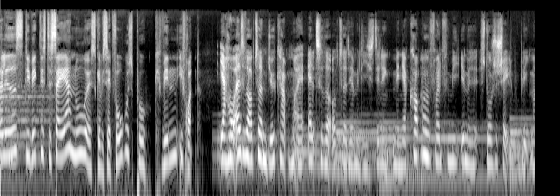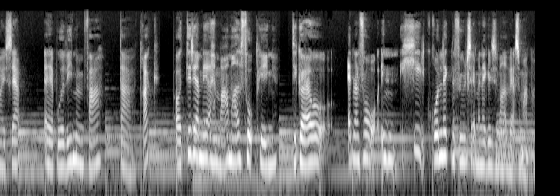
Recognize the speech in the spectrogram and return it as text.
Således de vigtigste sager. Nu øh, skal vi sætte fokus på kvinden i front. Jeg har jo altid været optaget af miljøkampen, og jeg har altid været optaget af det her med ligestilling. Men jeg kommer jo fra en familie med store sociale problemer. Især er jeg boede alene med min far, der drak. Og det der med at have meget, meget få penge, det gør jo, at man får en helt grundlæggende følelse af, at man ikke er lige så meget værd som andre.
